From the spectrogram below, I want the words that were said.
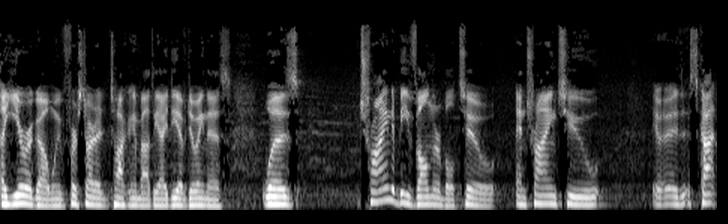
a year ago when we first started talking about the idea of doing this, was trying to be vulnerable too, and trying to uh, Scott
